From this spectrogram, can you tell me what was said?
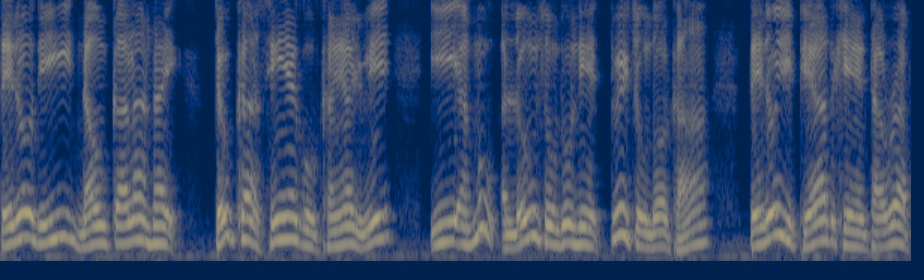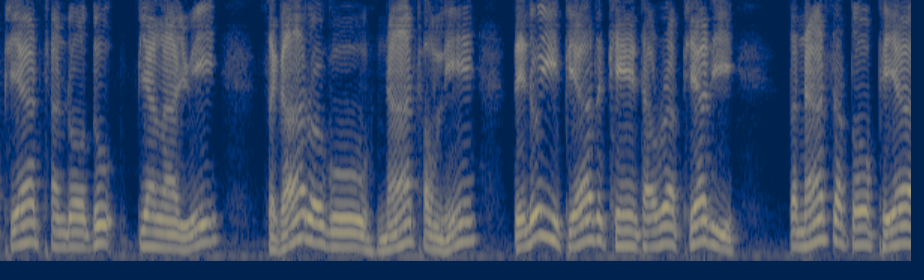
သင်တို့သည် နောင်ကာလ၌ဒုက္ခဆင်းရဲကိုခံရ၍ဤအမှုအလုံးစုံတို့နှင့် တွေ့ကြုံသောအခါ သင်တို့၏ဘုရားသခင်သာရဘုရားထံတော်သို့ပြန်လာ၍စကားတော်ကို နားထောင်လျင်သင်တို့၏ဘုရားသခင်သာရဘုရားသည်တနာတတ်သောဘုရား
